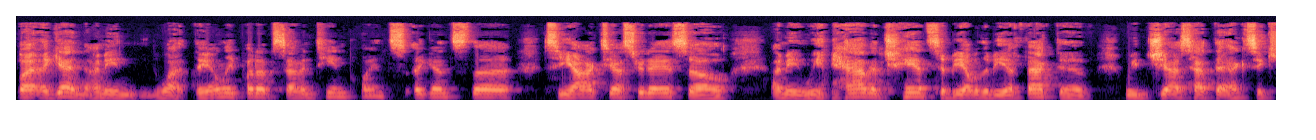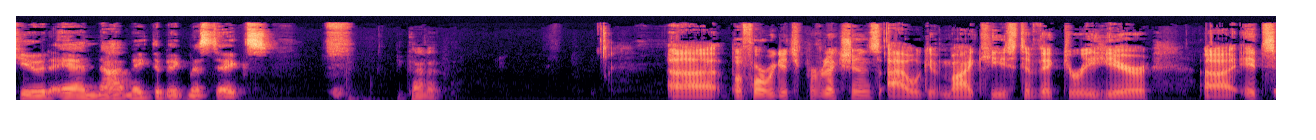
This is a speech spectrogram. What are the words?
but again, I mean, what they only put up 17 points against the Seahawks yesterday. So, I mean, we have a chance to be able to be effective. We just have to execute and not make the big mistakes. You got it. Uh, before we get to predictions, I will give my keys to victory here. Uh, it's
